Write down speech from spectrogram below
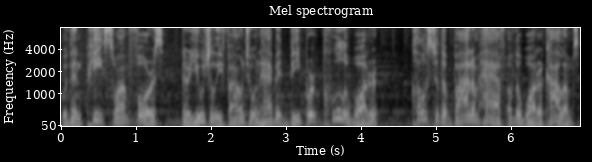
Within peat swamp forests, they're usually found to inhabit deeper, cooler water close to the bottom half of the water columns.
